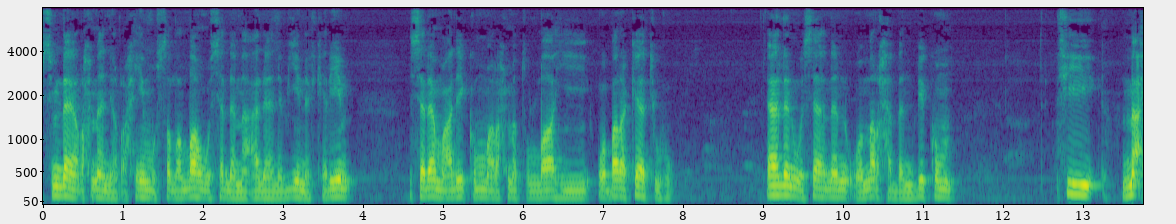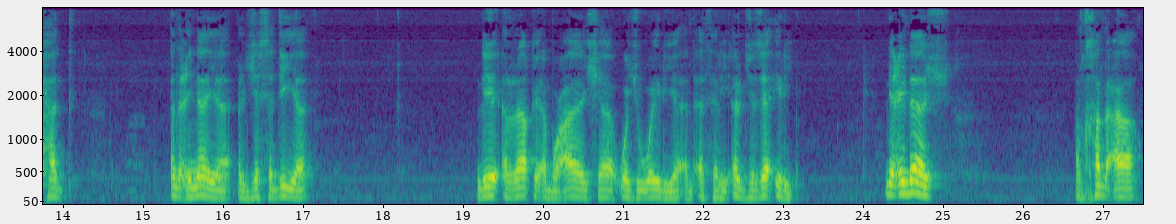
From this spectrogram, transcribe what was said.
بسم الله الرحمن الرحيم وصلى الله وسلم على نبينا الكريم. السلام عليكم ورحمة الله وبركاته. أهلا وسهلا ومرحبا بكم في معهد العناية الجسدية للراقي أبو عائشة وجويرية الأثري الجزائري. لعلاج الخلعة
